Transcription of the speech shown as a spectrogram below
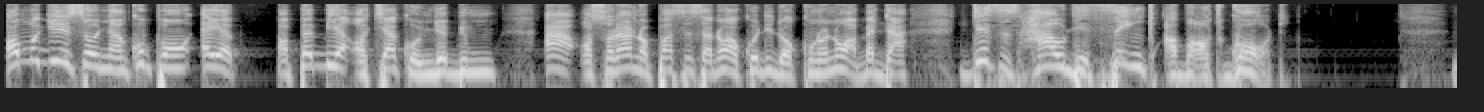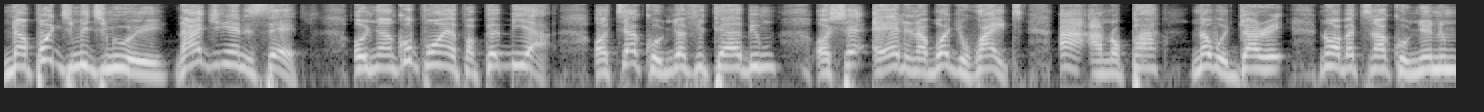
Ɔmo gye sɛ onyankopɔn ɛyɛ papa bi a ɔte akonnwa bi mu a ɔsɔre anɔpa sisa na wakɔdi dɔkono na wabɛda. This is how they think about god napo gyimigyimi wei n'adwene ne sɛ onyankopɔn yɛ papa bi a ɔte akonnwa fitaa bi white a anɔpa na wadware na wabɛtena akonnwa no mu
